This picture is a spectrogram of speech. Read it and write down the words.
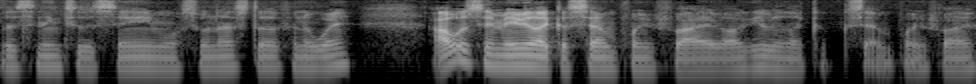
listening to the same Ozuna stuff in a way. I would say maybe like a seven point five. I'll give it like a seven point five.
